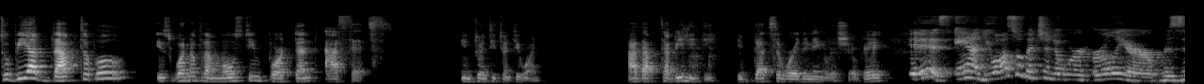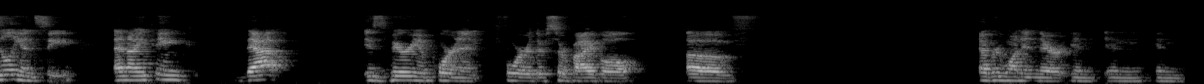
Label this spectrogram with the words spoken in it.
to be adaptable is one of the most important assets in 2021. Adaptability, if that's a word in English, okay? It is. And you also mentioned a word earlier, resiliency. And I think that is very important for the survival of everyone in their in in in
